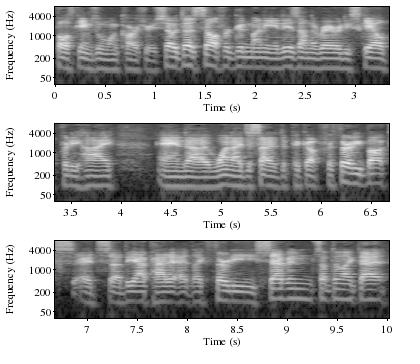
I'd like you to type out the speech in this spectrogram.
both games in one cartridge. So it does sell for good money. It is on the rarity scale pretty high. And uh, one I decided to pick up for 30 bucks. It's uh, the app had it at like 37, something like that.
